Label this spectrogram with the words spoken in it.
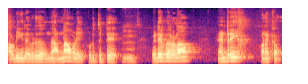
அப்படிங்கிற விருதை வந்து அண்ணாமலை கொடுத்துட்டு. விடைபெறலாம் நன்றி வணக்கம்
